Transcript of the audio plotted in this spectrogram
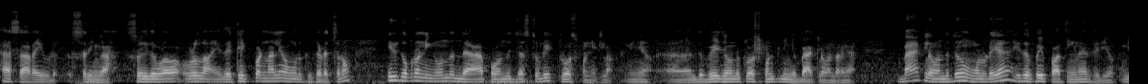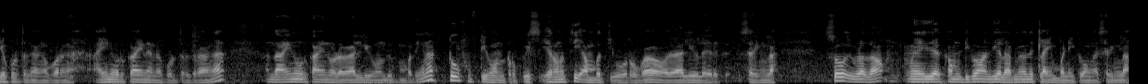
ஹேஸ் அரைவ்டு சரிங்களா? ஸோ இது அவ்வளோ அவ்வளோதான் இதை கிளிக் பண்ணாலே உங்களுக்கு கிடச்சிரும். இதுக்கப்புறம் நீங்கள் வந்து இந்த ஆப்பை வந்து ஜஸ்ட் அப்படியே க்ளோஸ் பண்ணிக்கலாம். நீங்கள் இந்த பேஜை வந்து க்ளோஸ் பண்ணிட்டு நீங்கள் பேக்கில் வந்துடுங்க பேக்கில் வந்துட்டு உங்களுடைய இதை போய் பார்த்தீங்கன்னா தெரியும். இங்கே கொடுத்துருக்காங்க பாருங்கள் ஐநூறு காயின் எனக்கு கொடுத்துருக்குறாங்க. அந்த ஐநூறு காயினோட வேல்யூ வந்து பார்த்தீங்கன்னா டூ ஃபிஃப்டி ஒன் ருபீஸ் இரநூத்தி ஐம்பத்தி ஒரு ரூபா வேல்யூவில் இருக்குது சரிங்களா? ஸோ இவ்வளோ தான் இதை கமிட்டிக்காக வந்து எல்லாருமே வந்து கிளைம் பண்ணிக்கோங்க சரிங்களா?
